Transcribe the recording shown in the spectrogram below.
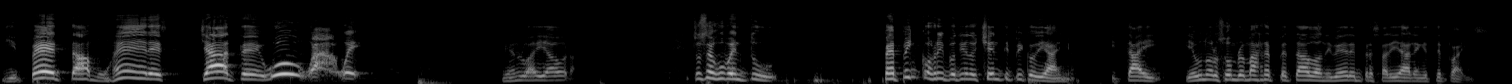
jipeta, mujeres, chate, ¡uh! ¡wow! Mírenlo ahí ahora. Entonces, juventud, Pepín Corripo tiene ochenta y pico de años y está ahí. Y es uno de los hombres más respetados a nivel empresarial en este país.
